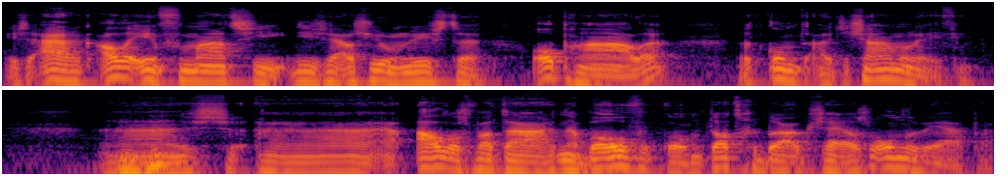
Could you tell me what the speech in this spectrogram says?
is eigenlijk alle informatie die zij als journalisten ophalen, dat komt uit die samenleving. Uh, Dus uh, alles wat daar naar boven komt, dat gebruiken zij als onderwerpen.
